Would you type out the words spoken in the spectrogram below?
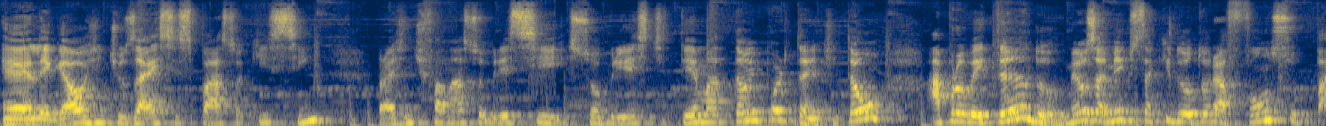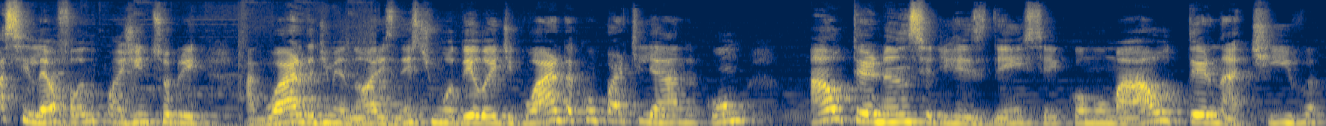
é legal a gente usar esse espaço aqui sim para a gente falar sobre esse sobre este tema tão importante. Então, aproveitando, meus amigos, está aqui o doutor Afonso Passiléu falando com a gente sobre a guarda de menores neste modelo aí de guarda compartilhada com alternância de residência e como uma alternativa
